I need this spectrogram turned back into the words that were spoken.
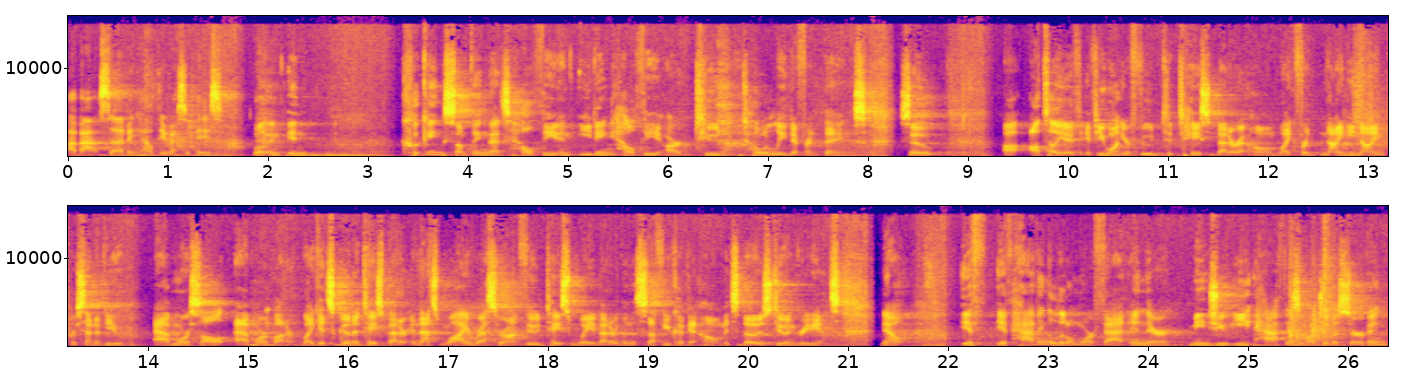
about serving healthy recipes. Well, in, in cooking something that's healthy and eating healthy are two totally different things. So uh, I'll tell you, if, if, you want your food to taste better at home, like for 99% of you, add more salt, add more butter. Like it's gonna taste better. And that's why restaurant food tastes way better than the stuff you cook at home. It's those two ingredients. Now, if, if having a little more fat in there means you eat half as much of a serving,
